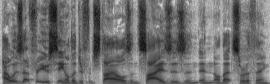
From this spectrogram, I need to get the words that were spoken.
how is that for you, seeing all the different styles and sizes and, and all that sort of thing?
